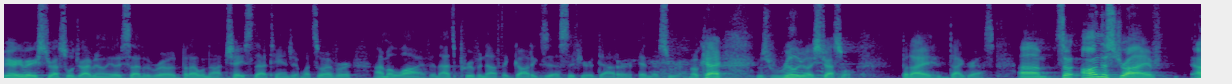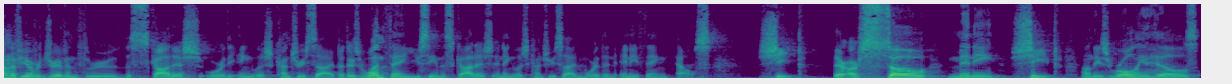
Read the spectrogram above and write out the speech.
Very, very stressful driving on the other side of the road, but I will not chase that tangent whatsoever. I'm alive, and that's proof enough that God exists if you're a doubter in this room, okay? It was really, really stressful, but I digress. Um, so, on this drive, I don't know if you've ever driven through the Scottish or the English countryside, but there's one thing you see in the Scottish and English countryside more than anything else sheep. There are so many sheep on these rolling hills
